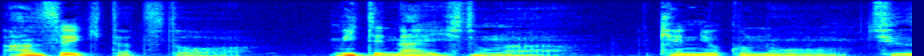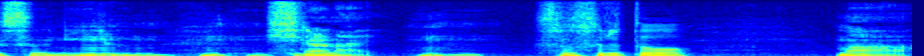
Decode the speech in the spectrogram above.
半世紀経つと見てない人が権力の中枢にいる、知らない。うん。そうするとま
